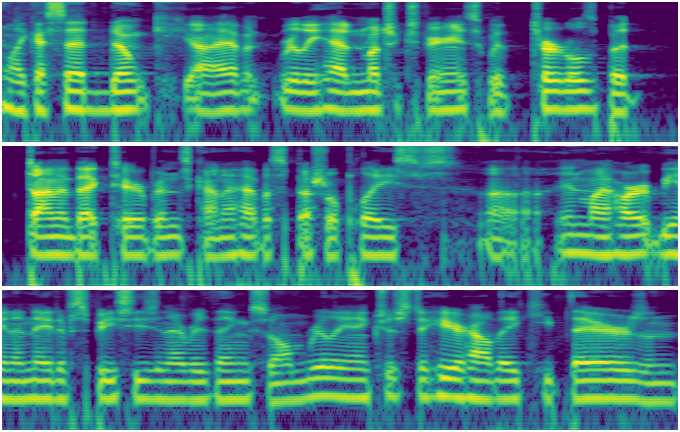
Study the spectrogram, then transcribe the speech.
Like I said, don't I haven't really had much experience with turtles, but Diamondback terrapins kind of have a special place uh, in my heart, being a native species and everything. So I'm really anxious to hear how they keep theirs, and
